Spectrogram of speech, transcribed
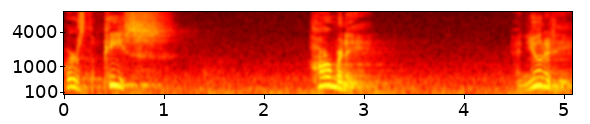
Where's the peace, harmony, and unity?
